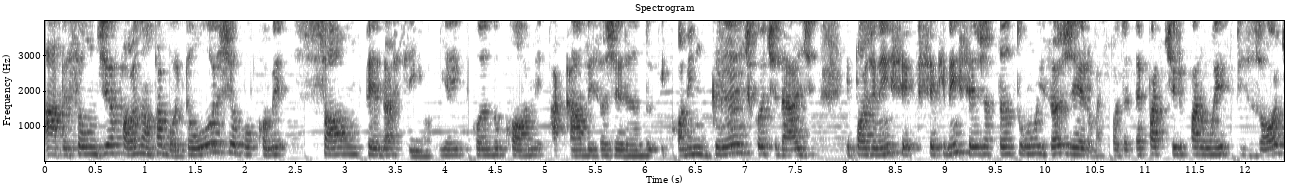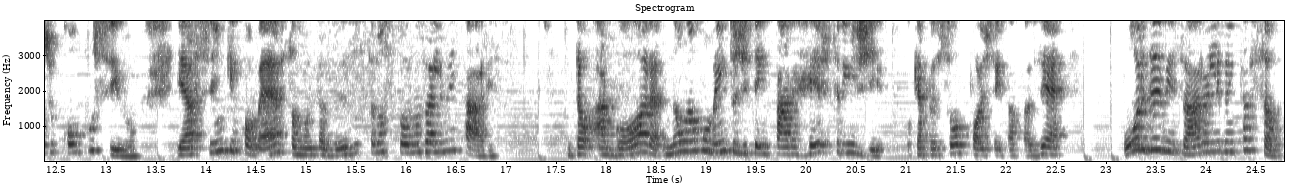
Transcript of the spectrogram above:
ah, a pessoa um dia fala, não, tá bom, então hoje eu vou comer só um pedacinho. E aí, quando come, acaba exagerando e come em grande quantidade. E pode nem ser, ser que nem seja tanto um exagero, mas pode até partir para um episódio compulsivo. E é assim que começam, muitas vezes, os transtornos alimentares. Então, agora não é o momento de tentar restringir. O que a pessoa pode tentar fazer é organizar a alimentação.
